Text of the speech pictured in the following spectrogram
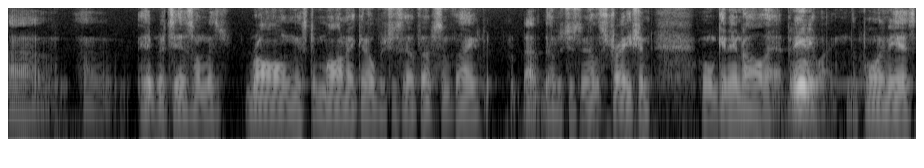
uh, hypnotism is wrong, it's demonic, it opens yourself up some things. But that, that was just an illustration. We won't get into all that. But anyway, the point is,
